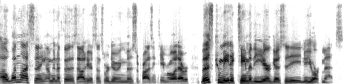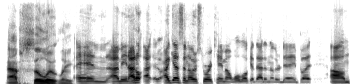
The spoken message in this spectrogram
uh, one last thing. I'm going to throw this out here since we're doing most surprising team or whatever. Most comedic team of the year goes to the New York Mets. Absolutely. And I mean, I don't. I, I guess another story came out. We'll look at that another day. But um,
